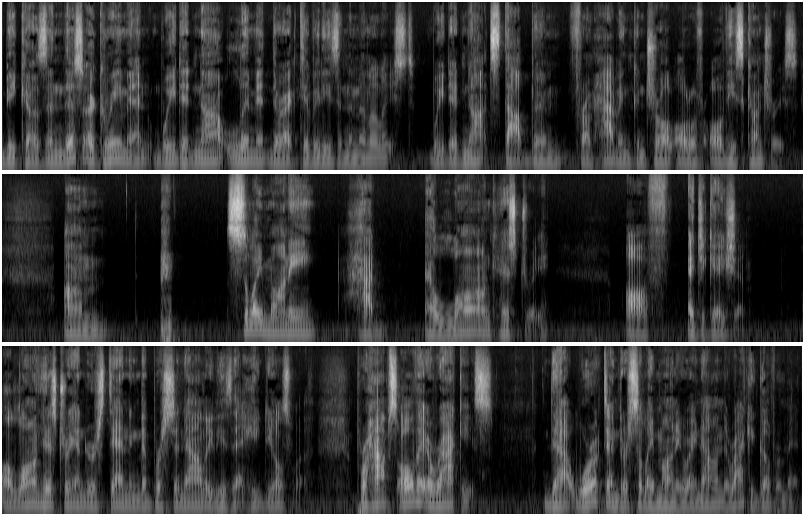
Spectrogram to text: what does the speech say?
Because in this agreement, we did not limit their activities in the Middle East. We did not stop them from having control over all these countries. Um, Soleimani had a long history of education, a long history understanding the personalities that he deals with. Perhaps all the Iraqis that worked under Soleimani right now in the Iraqi government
